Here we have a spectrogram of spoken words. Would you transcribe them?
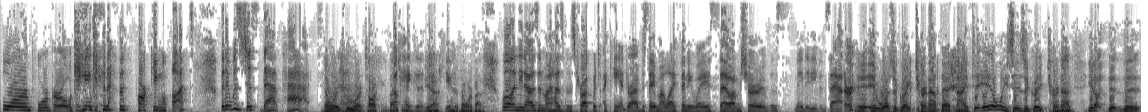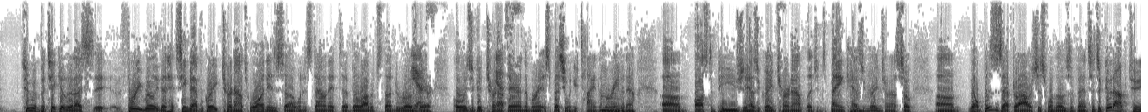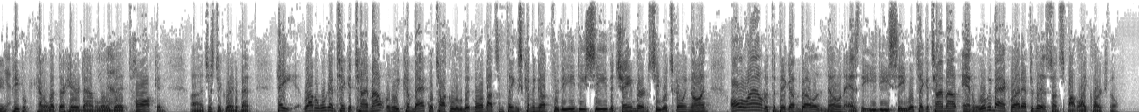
poor, poor girl can't get out of the parking lot. But it was just that packed. No worries, know? we weren't talking about Okay, you. good, Yeah, thank you. yeah, don't worry about it. Well, and you know, I was in my husband's truck, which I can't drive to save my life anyway, so I'm sure it was made it even sadder. It, it was a great turnout that night. It always is a great turnout. You know, the the two in particular that I uh, three really that seem to have great turnouts. One is uh, when it's down at uh, Bill Roberts Thunder Road Yes. there. Always a good turnout Yes. there in the marina, especially when you tie in the Mhm. marina now. Um, Austin Peay usually has a great turnout. Legends Bank has a great Mhm. turnout. So, um, you know, business after hours is just one of those events. It's a good opportunity. Yeah. People can kind of let their hair down a little Yeah. bit, talk, and uh, just a great event. Hey, Robin, we're going to take a time out. When we come back, we'll talk a little bit more about some things coming up through the EDC, the Chamber, and see what's going on all around with the big umbrella known as the EDC. We'll take a timeout, and we'll be back right after this on Spotlight Clarksville.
